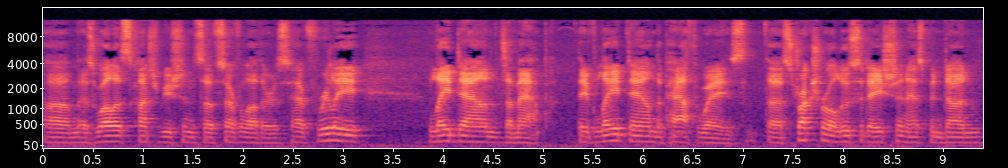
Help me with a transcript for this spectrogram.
um, as well as contributions of several others, have really laid down the map. They've laid down the pathways. The structural elucidation has been done.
